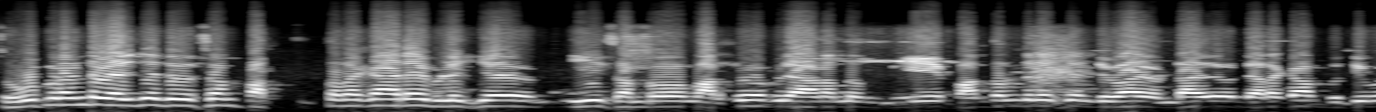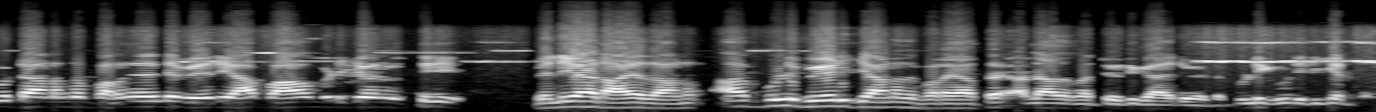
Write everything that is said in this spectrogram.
സൂപ്രണ്ട് കഴിഞ്ഞ ദിവസം പത്രക്കാരെ വിളിച്ച് ഈ സംഭവം വർക്ക്ഷോപ്പിലാണെന്നും ഈ പന്ത്രണ്ട് ലക്ഷം രൂപ ഉണ്ടായതുകൊണ്ട് ഇറക്കാൻ ബുദ്ധിമുട്ടാണെന്നും പറഞ്ഞതിന്റെ പേര് ആ പാവം പിടിച്ചവൻ ഒത്തിരി വലിയാടായതാണ് ആ പുള്ളി പേടിക്കാണത് പറയാത്ത അല്ലാതെ മറ്റൊരു കാര്യമില്ല പുള്ളി കൂടി ഇരിക്കട്ടെ.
